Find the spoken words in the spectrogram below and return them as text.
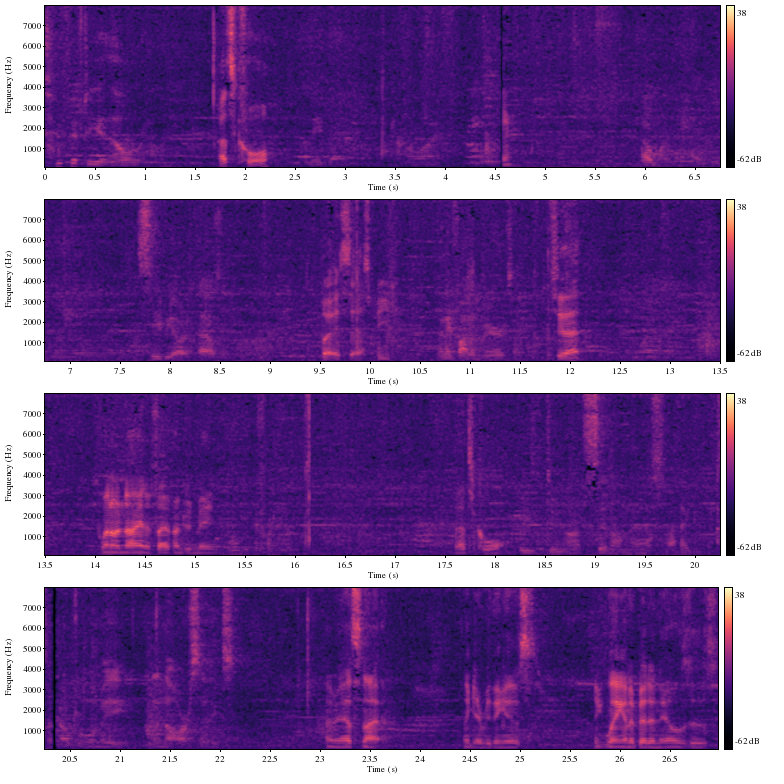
250 L. that's cool. I need that. My wife. Oh my god. CBR 1000. But it's the SP. And they find a mirror or something. See that? 109 and 500 made. Holy crap. That's cool. Please do not sit on this. I think it's comfortable with me in the R6. I mean, that's not. I think everything is. I think laying on a bed of nails is.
